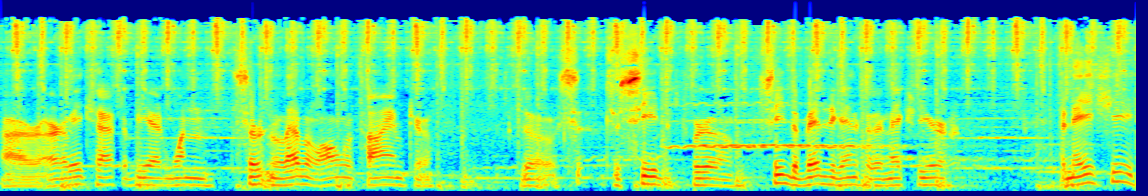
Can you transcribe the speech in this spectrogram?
Our, our lakes have to be at one certain level all the time to to, to seed for uh, seed the beds again for the next year. Beneshi,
